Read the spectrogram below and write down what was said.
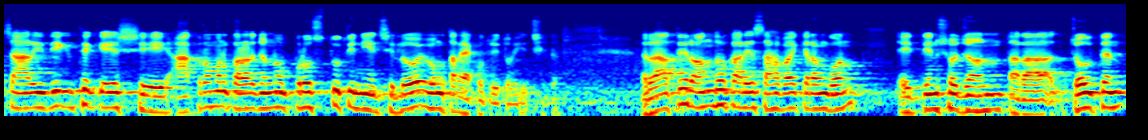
চারিদিক থেকে এসে আক্রমণ করার জন্য প্রস্তুতি নিয়েছিল এবং তারা একত্রিত হয়েছিল। রাতের অন্ধকারে সাহাবাই কেরামগণ, এই তিনশো জন তারা চলতেন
